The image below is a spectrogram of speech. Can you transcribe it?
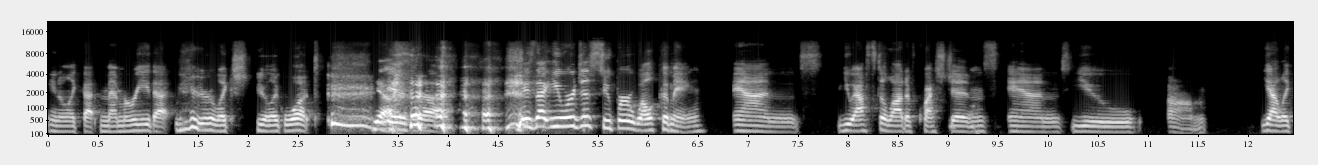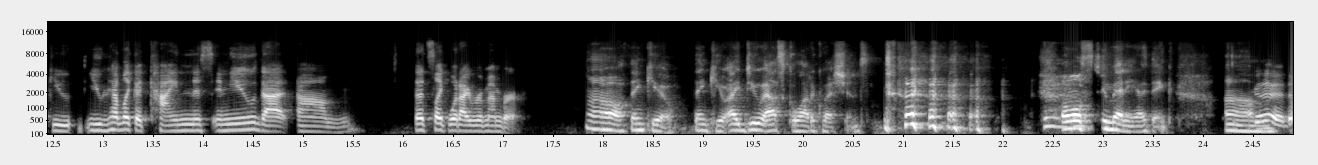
you know, like that memory that you're like, you're like, what? Yeah. Is, uh, is that you were just super welcoming and you asked a lot of questions and you, um, yeah, like you, you have like a kindness in you that, um, that's like what I remember. Oh, thank you. Thank you. I do ask a lot of questions. Almost too many, I think. Um, Good.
